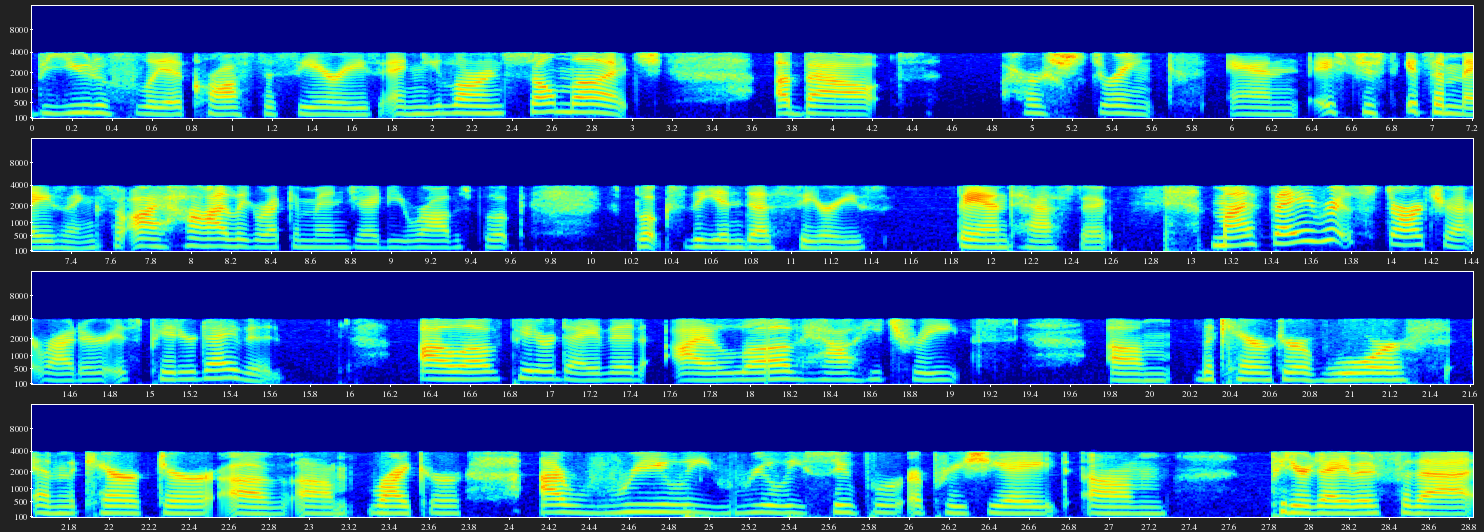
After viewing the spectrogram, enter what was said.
beautifully across the series and you learn so much about her strength and it's just it's amazing. So i highly recommend jd robb's book books the in death series. Fantastic. My favorite star trek writer is peter david i love peter david i love how he treats um the character of Worf and the character of um Riker. I really really super appreciate um Peter David for that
